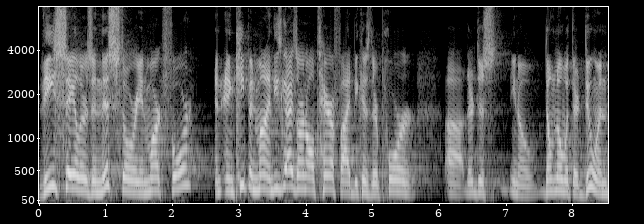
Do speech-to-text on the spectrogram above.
These sailors in this story in Mark 4, and, and keep in mind, these guys aren't all terrified because they're poor, uh, they're just, you know, don't know what they're doing.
